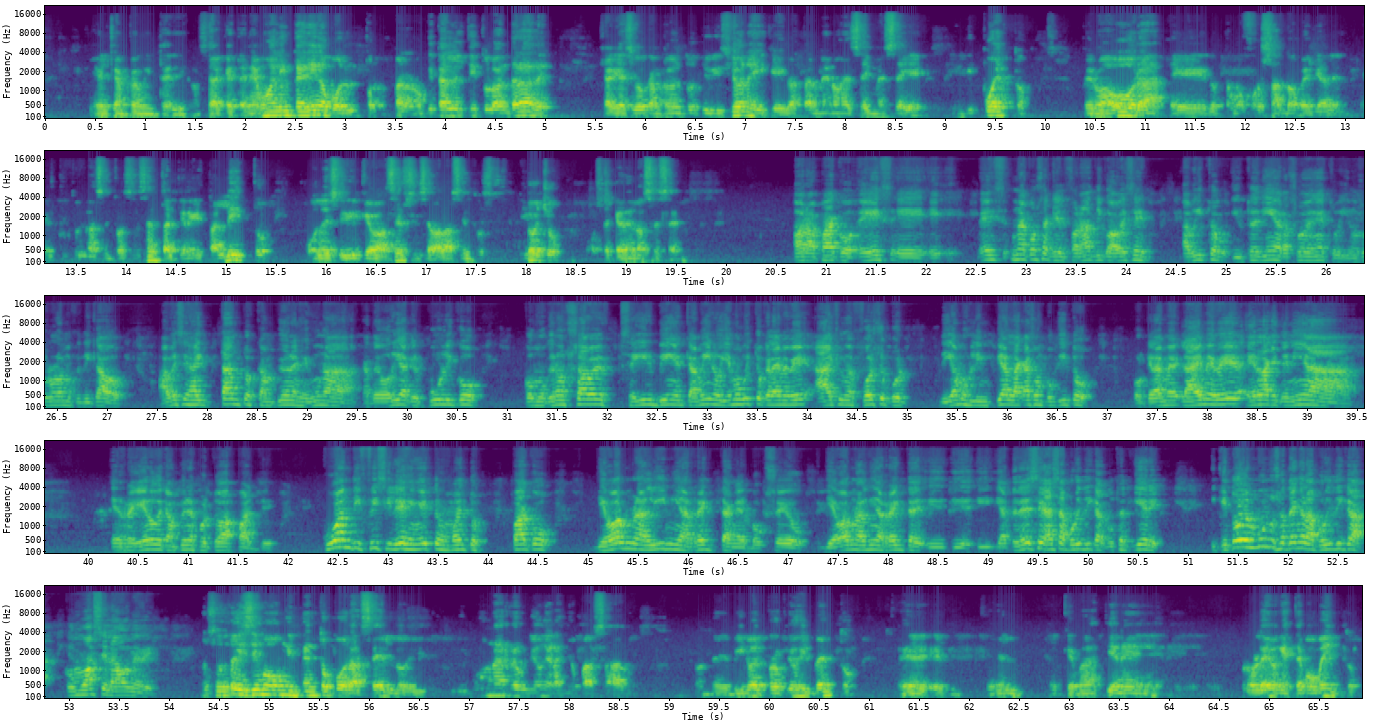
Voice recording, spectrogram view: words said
el campeón interino. O sea que tenemos al interino para no quitarle el título a Andrade, que había sido campeón en dos divisiones y que iba a estar menos de seis meses indispuesto. pero ahora eh, lo estamos forzando a pelear el, título de la 160. Él tiene que estar listo o decidir qué va a hacer, si se va a la 168 o se queda en la 60. Ahora, Paco, es, eh, es una cosa que el fanático a veces ha visto, y usted tiene razón en esto, y nosotros lo hemos criticado. A veces hay tantos campeones en una categoría que el público como que no sabe seguir bien el camino y hemos visto que la MB ha hecho un esfuerzo por, digamos, limpiar la casa un poquito, porque la, la MB era la que tenía el reguero de campeones por todas partes. ¿Cuán difícil es en estos momentos, Paco, llevar una línea recta en el boxeo, llevar una línea recta y, y, atenerse a esa política que usted quiere y que todo el mundo se atenga a la política como hace la OMB? Nosotros hicimos un intento por hacerlo y tuvimos una reunión el año pasado donde vino el propio Gilberto el, el, que más tiene problema en este momento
